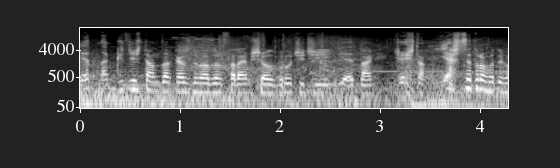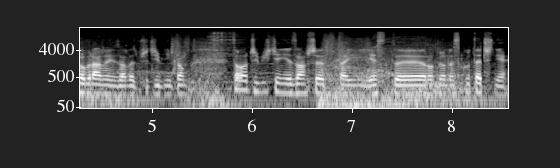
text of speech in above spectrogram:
jednak gdzieś tam za każdym razem starają się odwrócić i jednak gdzieś tam jeszcze trochę tych obrażeń zadać przeciwnikom. To oczywiście nie zawsze tutaj jest e, robione skutecznie.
